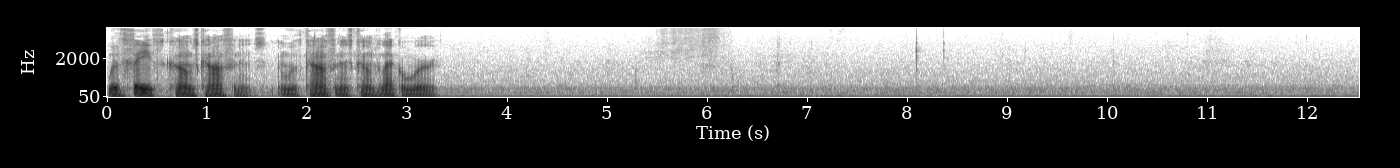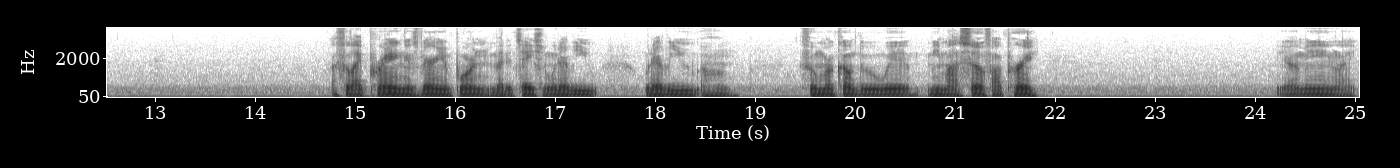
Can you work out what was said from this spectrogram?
With faith comes confidence, and with confidence comes lack of word. Feel like praying is very important. Meditation, whatever you, whatever you um, feel more comfortable with. Me myself, I pray. You know what I mean? Like,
